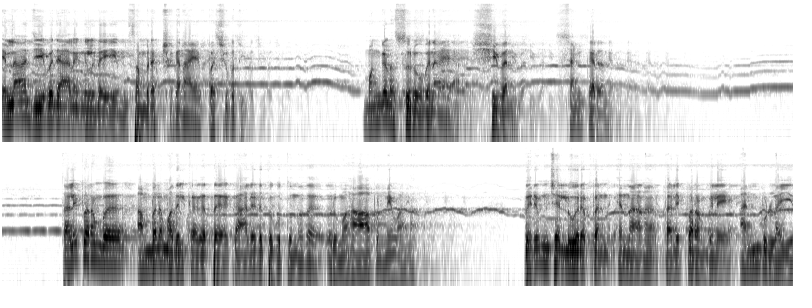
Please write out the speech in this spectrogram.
എല്ലാ ജീവജാലങ്ങളുടെയും സംരക്ഷകനായ പശുപതി മംഗളസ്വരൂപനായ ശിവൻ ശങ്കരൻ. തളിപ്പറമ്പ് അമ്പലമതിൽക്കകത്ത് കാലെടുത്ത് കുത്തുന്നത് ഒരു മഹാപുണ്യമാണ്. പെരുംചെല്ലൂരപ്പൻ എന്നാണ് തളിപ്പറമ്പിലെ അൻപുള്ള ഈ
